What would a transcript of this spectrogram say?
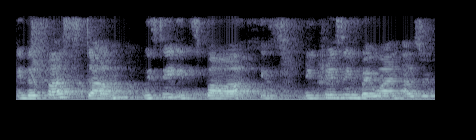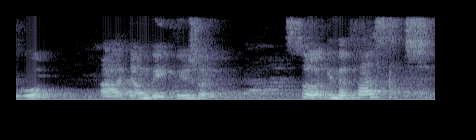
in the first term, we see its power is decreasing by 1 as we go uh, down the equation. So, in the first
